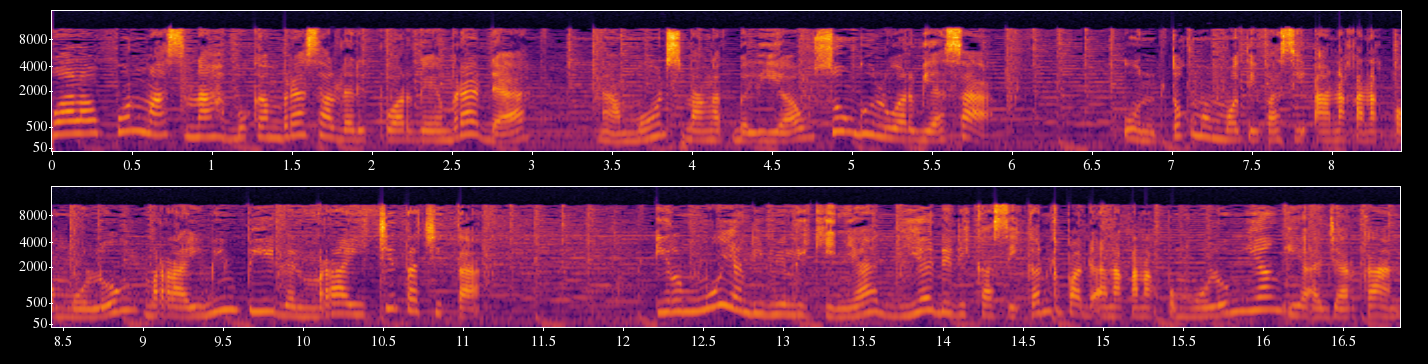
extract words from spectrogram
Walaupun Masnah bukan berasal dari keluarga yang berada, namun semangat beliau sungguh luar biasa untuk memotivasi anak-anak pemulung meraih mimpi dan meraih cita-cita. Ilmu yang dimilikinya dia dedikasikan kepada anak-anak pemulung yang ia ajarkan.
